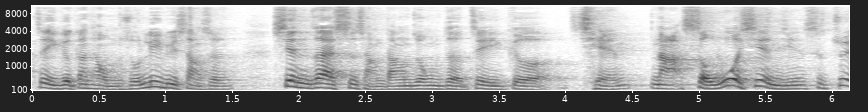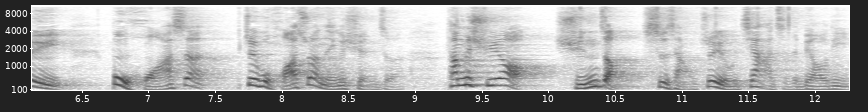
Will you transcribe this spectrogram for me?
这一个刚才我们说利率上升，现在市场当中的这一个钱拿手握现金是最不划算、最不划算的一个选择。他们需要寻找市场最有价值的标的，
